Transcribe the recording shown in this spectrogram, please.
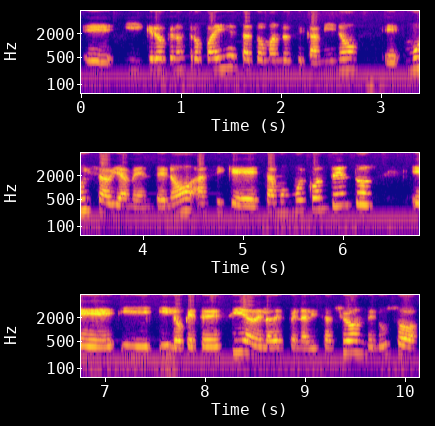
y creo que nuestro país está tomando ese camino eh, muy sabiamente, ¿no? Así que estamos muy contentos eh, y, lo que te decía de la despenalización del uso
